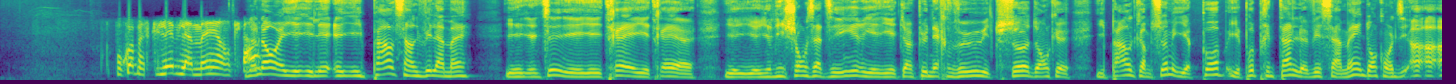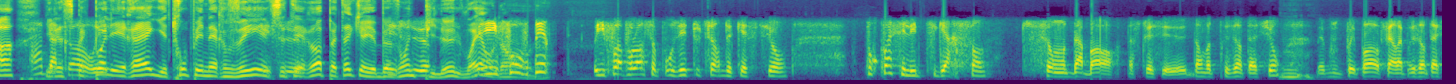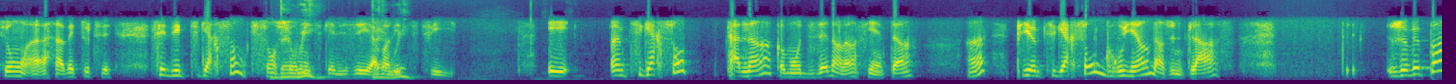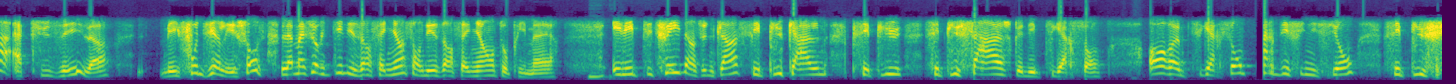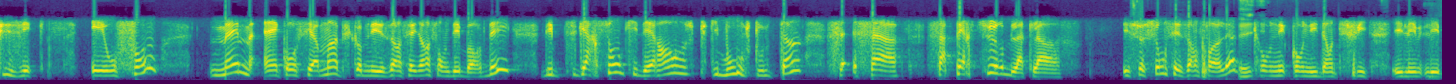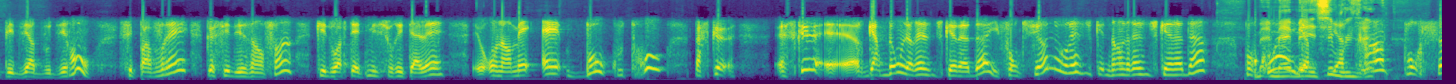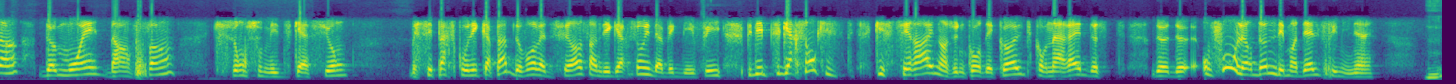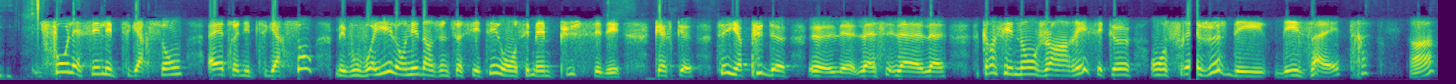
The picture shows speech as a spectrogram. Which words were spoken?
Pourquoi? Parce qu'il lève la main en classe? Non, non, il, il, il parle sans lever la main. Il, il- tu sais, il est très, il est très, euh, il, a des choses à dire. Il, est un peu nerveux et tout ça, donc euh, il parle comme ça, mais il a pas, il a pas pris le temps de lever sa main. Donc on dit ah ah ah, Ah, il respecte pas les règles, il est trop énervé, C'est etc. sûr. Peut-être qu'il a besoin de pilules. Voyons Mais il faut donc. ouvrir- il va falloir se poser toutes sortes de questions. Pourquoi c'est les petits garçons? Sont d'abord, parce que c'est dans votre présentation, Mm. mais vous ne pouvez pas faire la présentation euh, avec toutes ces. C'est des petits garçons qui sont Ben oui. surmédicalisés Ben avant oui. les petites filles. Et un petit garçon tannant, comme on disait dans l'ancien temps, hein, puis un petit garçon grouillant dans une classe, je veux pas accuser, là, mais il faut dire les choses. La majorité des enseignants sont des enseignantes au primaire. Et les petites filles dans une classe, c'est plus calme, c'est plus, c'est plus sage que des petits garçons. Or, un petit garçon, par définition, c'est plus physique. Et au fond, même inconsciemment, puis comme les enseignants sont débordés, des petits garçons qui dérangent puis qui bougent tout le temps, ça, ça, ça perturbe la classe. Et ce sont ces enfants-là Et- qu'on qu'on identifie. Et les, les pédiatres vous diront, c'est pas vrai que c'est des enfants qui doivent être mis sur étalin. On en met un- beaucoup trop. Parce que, est-ce que, euh, regardons le reste du Canada, il fonctionne au reste du, dans le reste du Canada? Pourquoi Mais- mais- il y a, mais si il y a vous le dites- 30 de moins d'enfants qui sont sous médication? Ben, c'est parce qu'on est capable de voir la différence entre des garçons et avec des filles. Puis des petits garçons qui, se- qui se tiraillent dans une cour d'école, puis qu'on arrête de, de, de... Au fond, on leur donne des modèles féminins. Il faut laisser les petits garçons être des petits garçons, mais vous voyez, là, on est dans une société où on sait même plus si c'est des. Qu'est-ce que. Tu sais, il n'y a plus de. euh, la- la- la- quand c'est non genré, c'est que on serait juste des, des êtres, hein,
